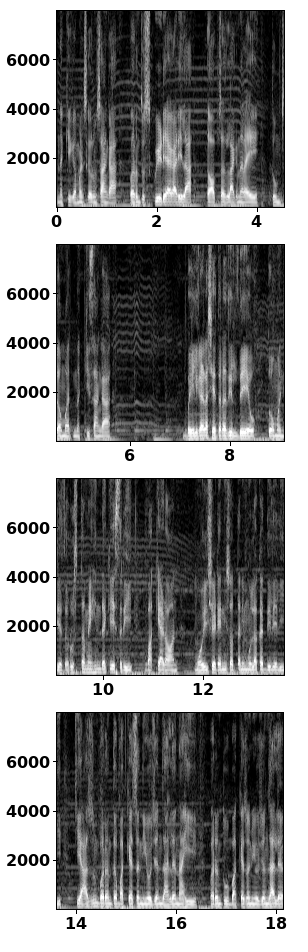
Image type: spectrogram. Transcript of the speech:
नक्की कमेंट्स करून सांगा. परंतु स्पीड या गाडीला टॉपचाच लागणार आहे. तुमचं मत नक्की सांगा. बैलगाडा क्षेत्रातील देव तो म्हणजेच रुस्तमे हिंद केसरी बाक्या डॉन मोहिल शेठ यांनी स्वतःनी मुलाखत दिलेली की अजूनपर्यंत बाक्याचं नियोजन झालं नाही. परंतु बाक्याचं नियोजन झालं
